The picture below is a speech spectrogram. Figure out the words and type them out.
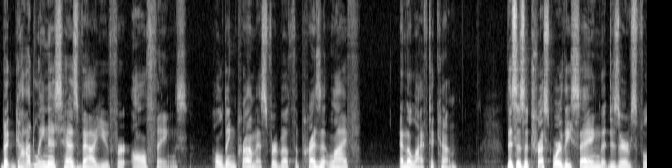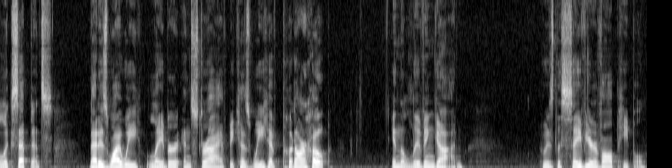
but godliness has value for all things, holding promise for both the present life and the life to come. This is a trustworthy saying that deserves full acceptance. That is why we labor and strive, because we have put our hope in the living God, who is the Savior of all people,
